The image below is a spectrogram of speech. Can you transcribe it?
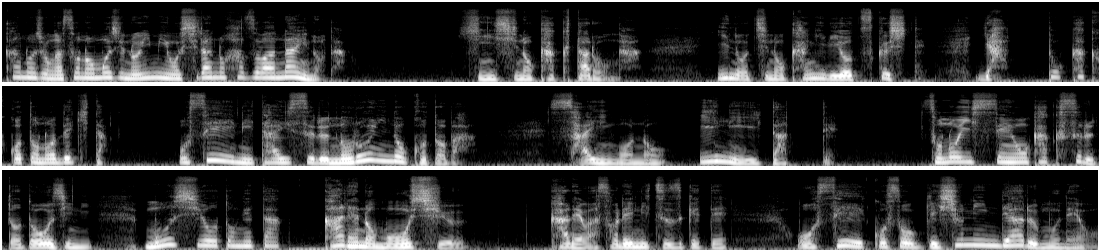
彼女がその文字の意味を知らぬはずはないのだ。瀕死の角太郎が命の限りを尽くしてやっと書くことのできたお生に対する呪いの言葉最後の「意」に至ってその一線を画すると同時に申しを遂げた彼の申集彼はそれに続けてお生こそ下手人である旨を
